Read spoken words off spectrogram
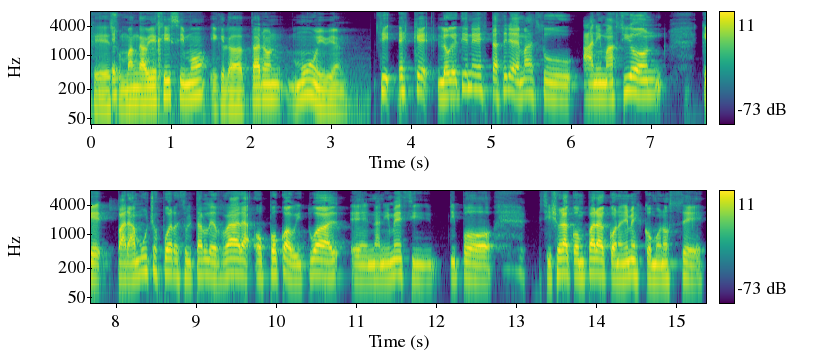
que es un manga viejísimo y que lo adaptaron muy bien. Sí, es que lo que tiene esta serie, además de su animación, que para muchos puede resultarle rara o poco habitual en anime, si tipo, si yo la compara con animes como, no sé,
